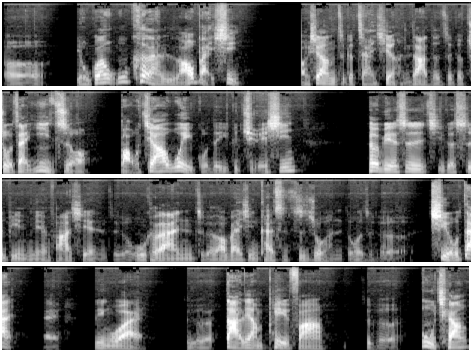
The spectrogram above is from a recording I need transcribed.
呃，有关乌克兰老百姓好像这个展现很大的这个作战意志哦，保家卫国的一个决心。特别是几个视频里面发现，这个乌克兰这个老百姓开始制作很多这个汽油弹，哎，另外这个大量配发这个步枪，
